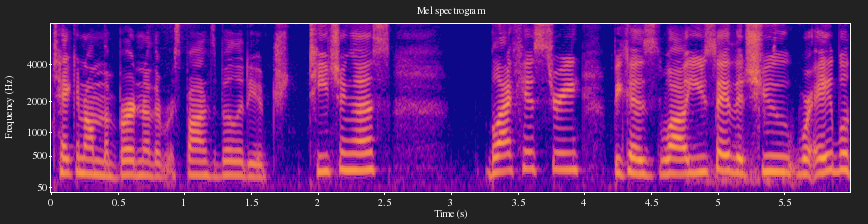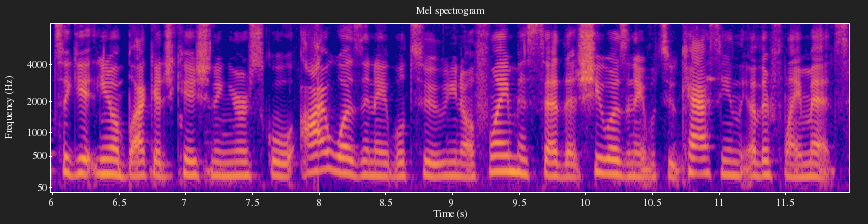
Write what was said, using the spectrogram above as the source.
taken on the burden of the responsibility of tr- teaching us Black history because while you say that you were able to get, you know, Black education in your school, I wasn't able to. You know, Flame has said that she wasn't able to. Cassie and the other Flamettes,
